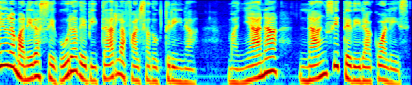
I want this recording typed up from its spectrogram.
Hay una manera segura de evitar la falsa doctrina. Mañana Nancy te dirá cuál es.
